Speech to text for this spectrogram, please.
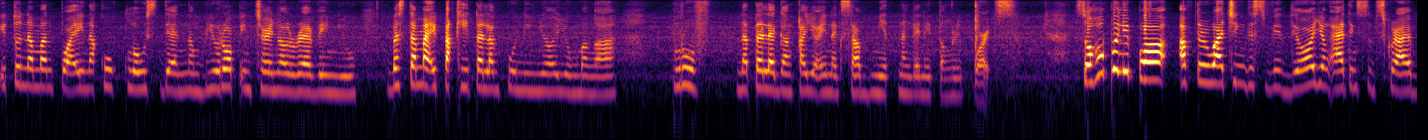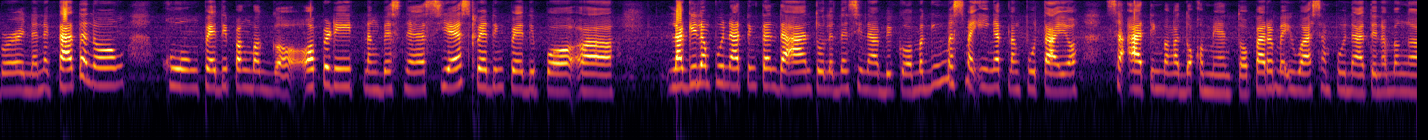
ito naman po ay naku-close din ng Bureau of Internal Revenue. Basta maipakita lang po ninyo yung mga proof na talagang kayo ay nag-submit ng ganitong reports. So hopefully po, after watching this video, yung ating subscriber na nagtatanong kung pwede pang mag-operate ng business, yes, pwedeng pwede po. ah, lagi lang po nating tandaan tulad ng sinabi ko, maging mas maingat lang po tayo sa ating mga dokumento para maiwasan po natin ang mga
